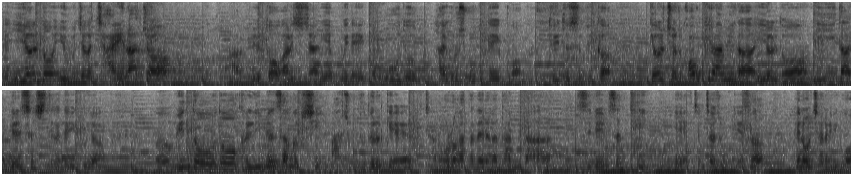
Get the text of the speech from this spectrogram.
네, 2열도 유분제가 잘 해놨죠. 아, 이 도어 가리시 잘 예쁘게 돼 있고 우드 하이그루시 우드 돼 있고 트위터 스피커 겨울철에 꼭 필요합니다. 2열도 2단 열선 시트가 돼 있고요. 어, 윈도우도 걸림 현상 없이 아주 부드럽게 잘 올라갔다 내려갔다 합니다. 3M 선티 예, 전차주분께서 해놓은 차량이고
